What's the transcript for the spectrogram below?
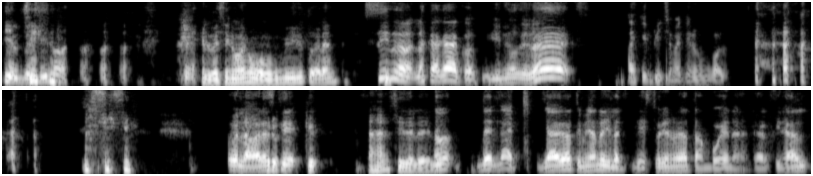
y el Sí. vecino, El vecino va como un minuto adelante. sí, güey, la cagada, y uno dice, ¡eh! Ay, qué pinche, metieron un gol. Sí, sí. Bueno, la verdad Pero es que- Ajá, sí, dele, dele. No, ya iba terminando y la, la historia no era tan buena. Al final,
